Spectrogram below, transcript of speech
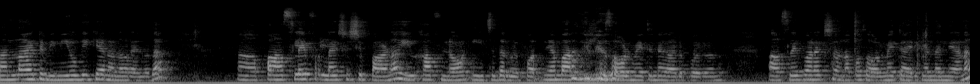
നന്നായിട്ട് വിനിയോഗിക്കാനാണ് പറയുന്നത്. പാസ് ലൈഫ് റിലേഷൻഷിപ്പാണ് you have known each other before ഞാൻ പറഞ്ഞില്ലേ സോൾമേറ്റിന്റെ കാർഡ് പോരുമെന്ന് പാസ് ലൈഫ് കണക്ഷൻ ഉണ്ട് അപ്പോൾ സോൾമേറ്റ് ആയിരിക്കാൻ തന്നെയാണ്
